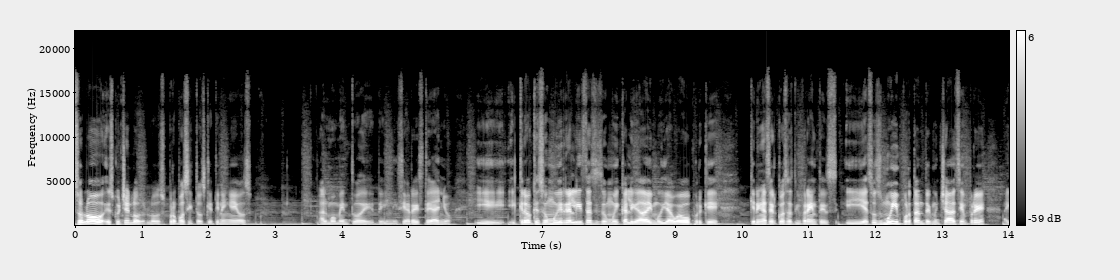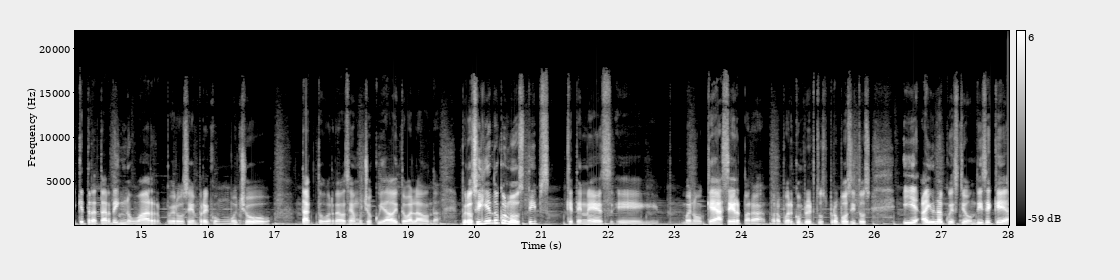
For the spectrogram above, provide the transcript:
solo escuchen los propósitos que tienen ellos. al momento de, iniciar este año. Y, creo que son muy realistas y son muy calidad y muy a huevo porque quieren hacer cosas diferentes. Y eso es muy importante, muchachos. Siempre hay que tratar de innovar, pero siempre con mucho tacto, ¿verdad? O sea, mucho cuidado y toda la onda. Pero siguiendo con los tips que tenés, eh, bueno, qué hacer para, para, poder cumplir tus propósitos. Y hay una cuestión, dice que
